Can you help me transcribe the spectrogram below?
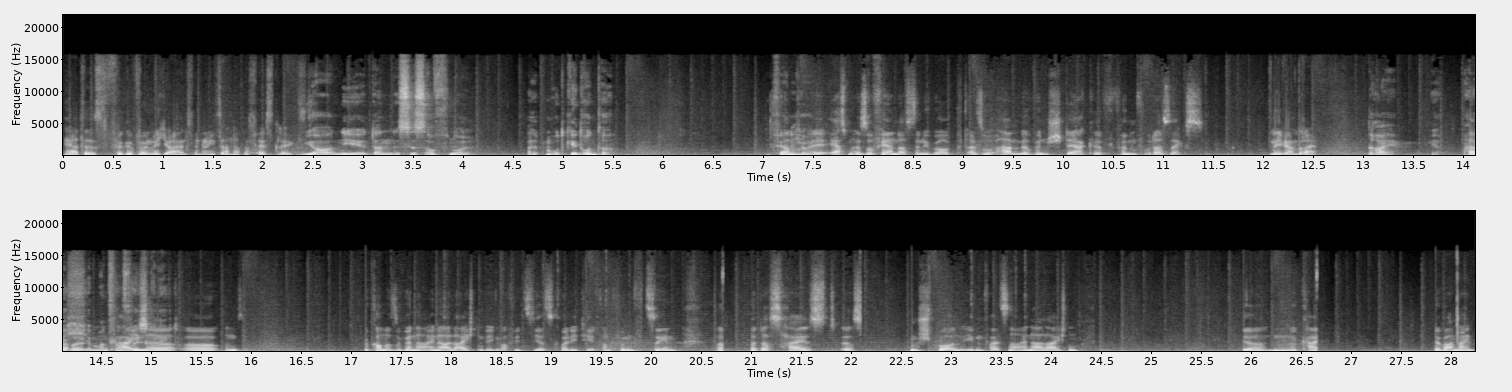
Härte ist für gewöhnlich 1, wenn du nichts anderes festlegst. Ja, nee, dann ist es auf 0. Halbmond geht runter. Fertig. Ähm, äh, erstmal, sofern das denn überhaupt. Also haben wir Windstärke 5 oder 6? Ne, wir haben 3. 3. Ja, habe ich am Anfang keine, festgelegt. äh, und bekomme sogar eine, eine Erleichterung wegen Offiziersqualität von 15. Äh, das heißt, es Sporn ebenfalls eine, eine Erleichterung. Hier eine keine. Aber nein,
